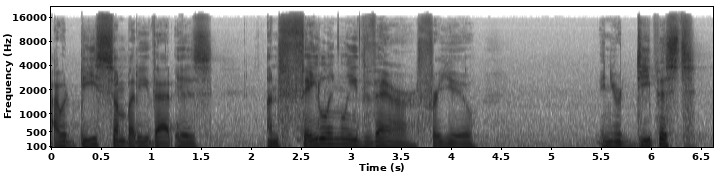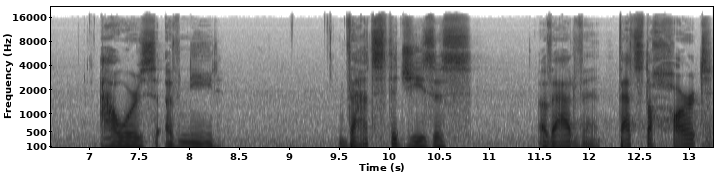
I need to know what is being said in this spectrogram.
I would be somebody that is unfailingly there for you in your deepest hours of need. That's the Jesus of Advent. That's the heart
